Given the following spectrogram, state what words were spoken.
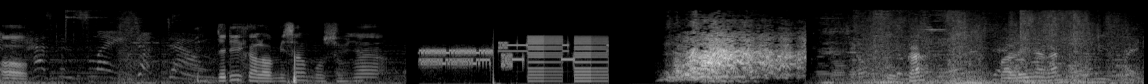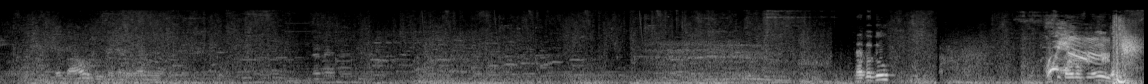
oh. Jadi kalau misal musuhnya bukan palingnya kan? Tahu Ternyata tuh. Kita udah play.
